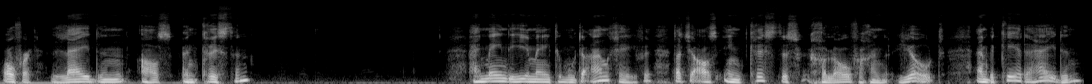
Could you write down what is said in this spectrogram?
over lijden als een christen? Hij meende hiermee te moeten aangeven dat je als in Christus gelovigen Jood en bekeerde heiden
